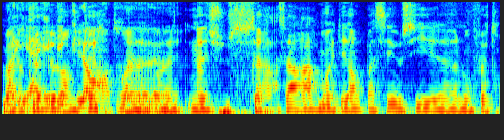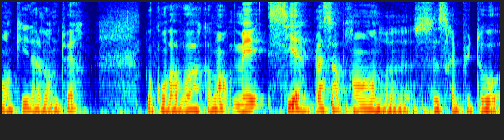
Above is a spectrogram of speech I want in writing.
Bah, il y a, de clans entre. Euh, ça a rarement été dans le passé aussi euh, un long fleuve tranquille à l'Antwerp. Donc on va voir comment. Mais s'il y a une place à prendre, ce serait plutôt,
